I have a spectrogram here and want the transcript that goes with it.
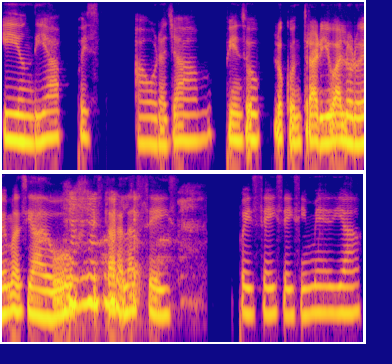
y un día, pues ahora ya pienso lo contrario, valoro demasiado estar a las 6, pues 6, 6 y media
